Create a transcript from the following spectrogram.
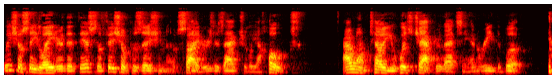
We shall see later that this official position of Siders is actually a hoax. I won't tell you which chapter that's in, read the book.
